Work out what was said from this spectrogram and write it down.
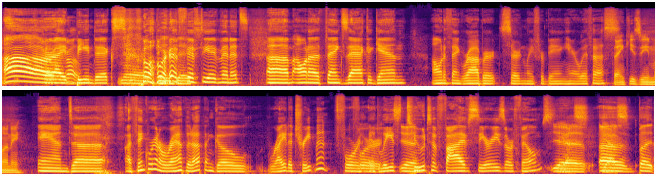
All the bean dicks. Yeah, well, we're bean at 58 minutes. Um, I want to thank Zach again. I want to thank Robert certainly for being here with us. Thank you, Z Money. And uh, I think we're gonna wrap it up and go write a treatment for, For- at least yeah. two to five series or films. Yeah. Yes, Uh, yes. But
